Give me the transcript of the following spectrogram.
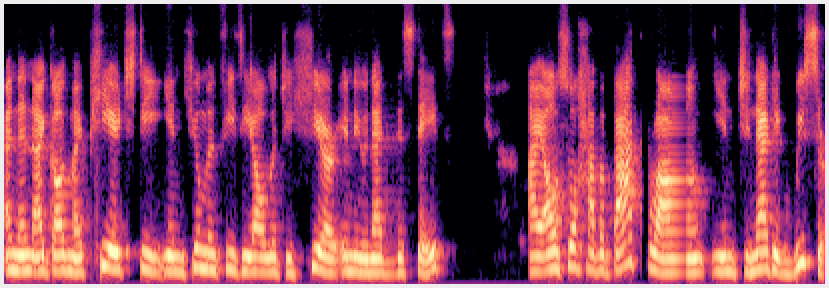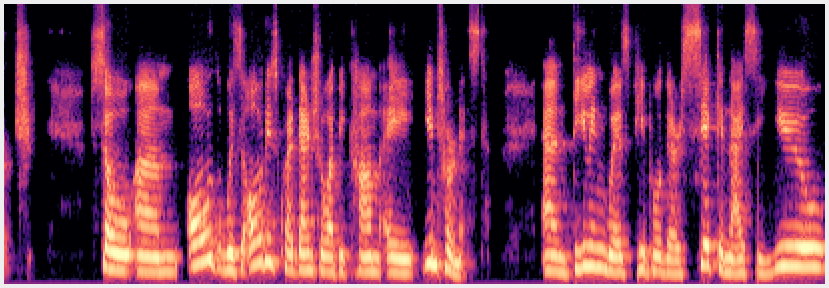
And then I got my PhD in human physiology here in the United States. I also have a background in genetic research. So um, all with all these credentials, I become a internist and dealing with people that are sick in ICU,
